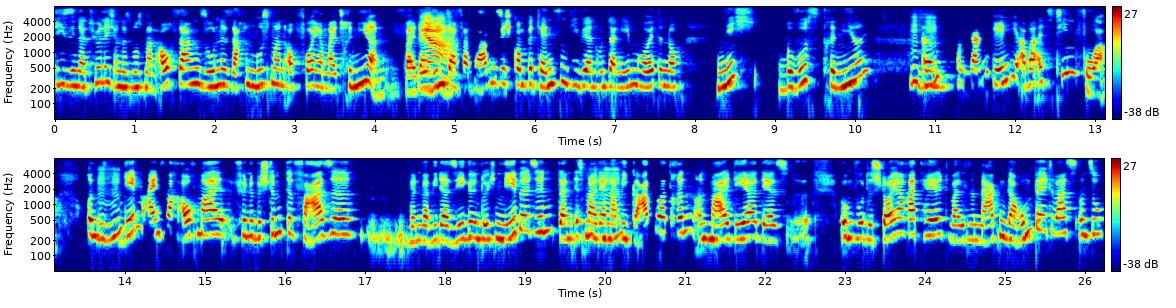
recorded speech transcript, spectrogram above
die sie natürlich, und das muss man auch sagen, so eine Sachen muss man auch vorher mal trainieren, weil dahinter ja. verbergen sich Kompetenzen, die wir in Unternehmen heute noch nicht bewusst trainieren. Mhm. Ähm, und dann gehen die aber als Team vor und mhm. geben einfach auch mal für eine bestimmte Phase, wenn wir wieder segeln durch den Nebel sind, dann ist mal mhm. der Navigator drin und mal der, der äh, irgendwo das Steuerrad hält, weil sie merken, da rumpelt was und so.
